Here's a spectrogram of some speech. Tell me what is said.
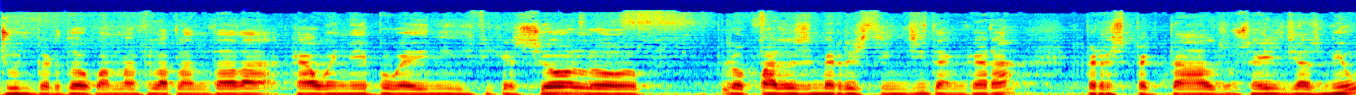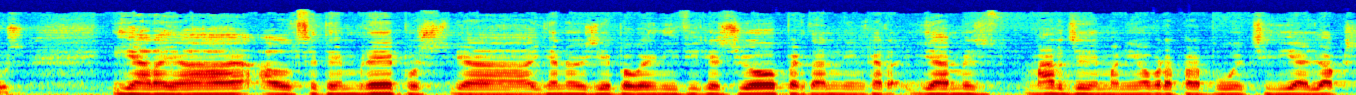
juny, perdó, quan van fer la plantada, cau en època de nidificació, el pas és més restringit encara per respectar als ocells i als nius, i ara ja al setembre pues, ja, ja no és època de nidificació, per tant encara hi ha més marge de maniobra per poder accedir a llocs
